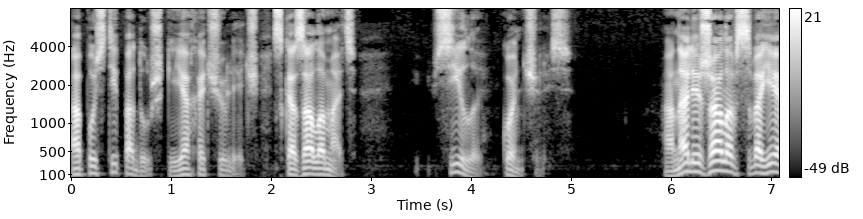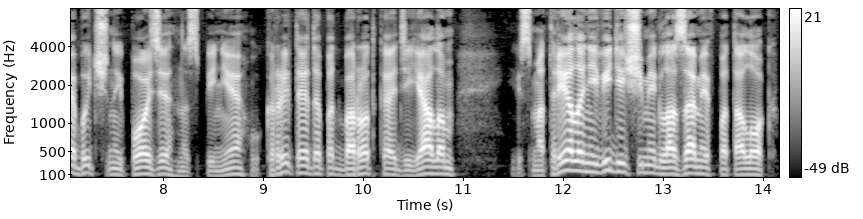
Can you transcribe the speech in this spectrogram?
«Опусти подушки, я хочу лечь», — сказала мать. Силы кончились. Она лежала в своей обычной позе, на спине, укрытая до подбородка одеялом, и смотрела невидящими глазами в потолок.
